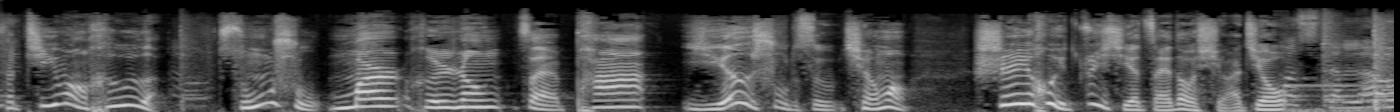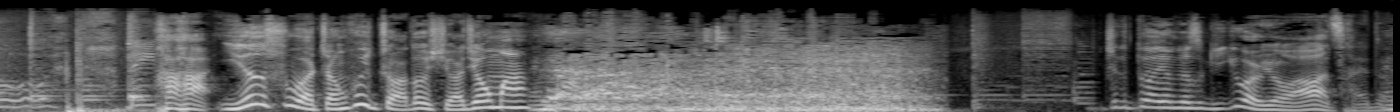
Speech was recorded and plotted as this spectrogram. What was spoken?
他提问猴子、松鼠、猫和人在爬椰子树的时候，请问？谁会最先摘到香蕉？哈哈，椰子树啊真会长到香蕉吗？这个段应该是给幼儿园娃娃猜的。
